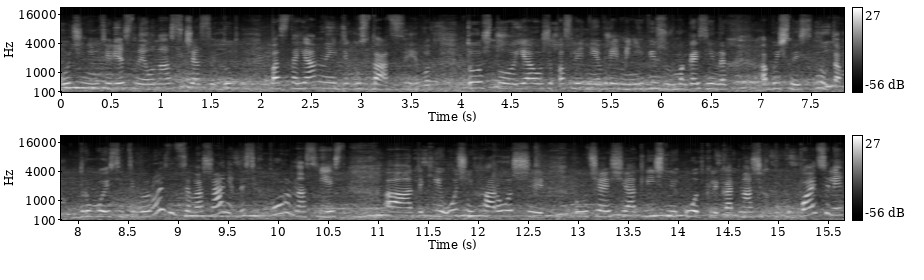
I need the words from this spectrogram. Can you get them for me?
очень интересные у нас сейчас идут постоянные дегустации. Вот то, что я уже последнее время не вижу в магазинах обычной, ну там, другой сетевой розницы, в Ашане до сих пор у нас есть а, такие очень хорошие, получающие отличный отклик от наших покупателей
